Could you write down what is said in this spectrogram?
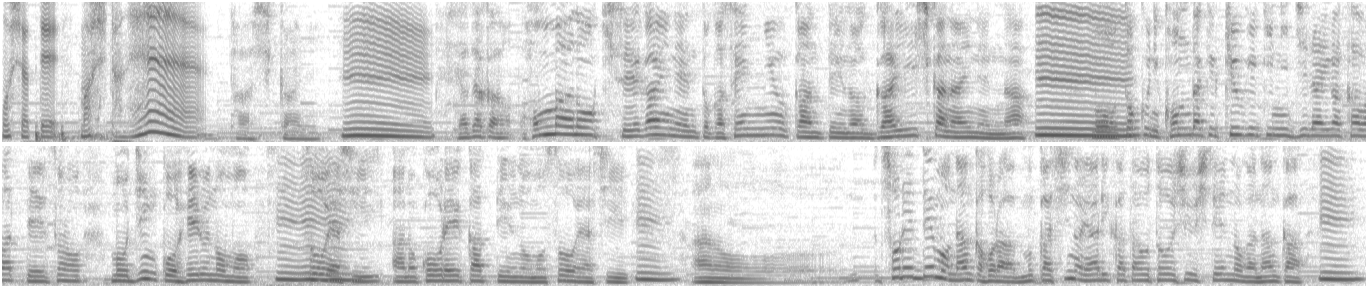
おっしゃってましたね。確かにうん。いやだからほんまあの既成概念とか先入観っていうのは害しかないねんな、うん。もう特にこんだけ急激に時代が変わってそのもう人口減るのもうん。そうやし、あの高齢化っていうのもそうやし、うん。あのそれでもなんかほら昔のやり方を踏襲してんのがなんかうん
